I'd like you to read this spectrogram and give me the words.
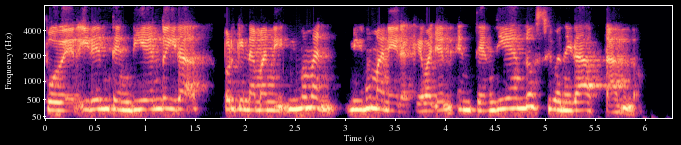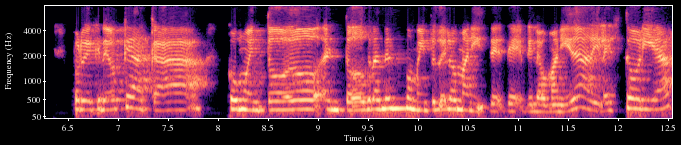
poder ir entendiendo, ir porque en la misma, misma manera que vayan entendiendo, se van a ir adaptando. Porque creo que acá, como en todo, en todos grandes momentos de la, de, la humanidad y la historia,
